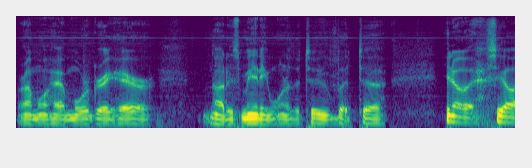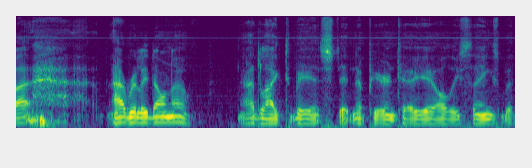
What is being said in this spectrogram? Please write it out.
where I'm going to have more gray hair, not as many, one of the two. But uh, you know, see, I I really don't know. I'd like to be sitting up here and tell you all these things, but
